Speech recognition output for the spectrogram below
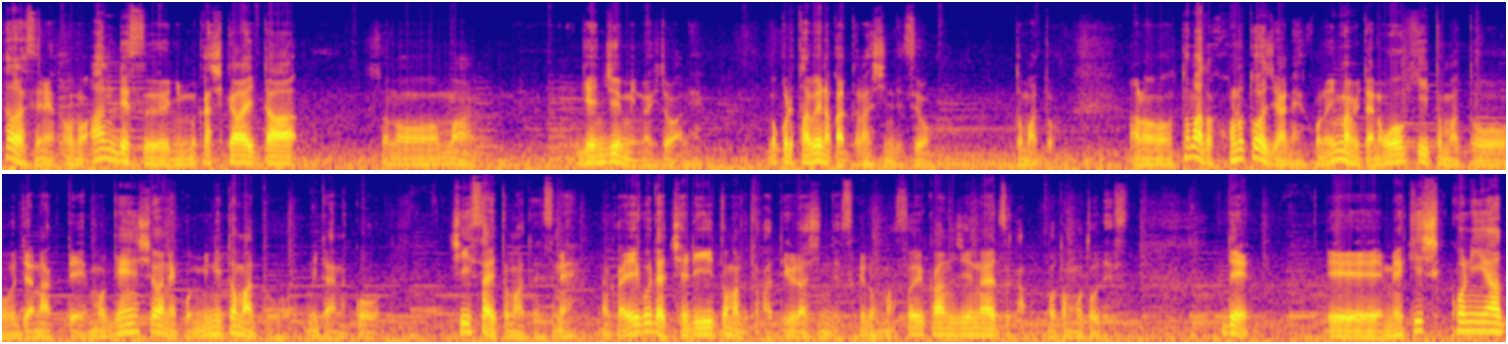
ただですねこのアンデスに昔からいたそのまあ原住民の人はね、まあ、これ食べなかったらしいんですよトマト。あのトマトこの当時はねこの今みたいな大きいトマトじゃなくてもう原種はねこうミニトマトみたいなこう小さいトマトですね。なんか英語ではチェリートマトとかっていうらしいんですけど、まあ、そういう感じのやつがもともとです。で、えー、メキシコにあっ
